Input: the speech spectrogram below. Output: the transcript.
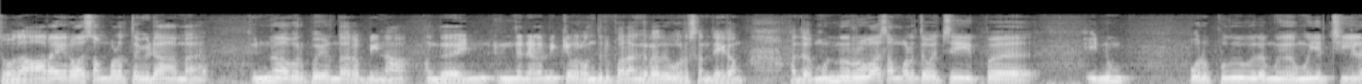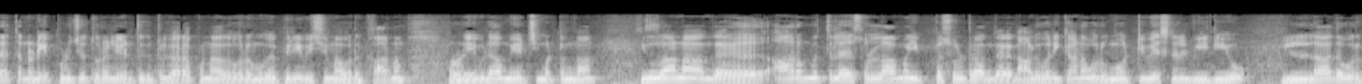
ஸோ அந்த ஆறாயிரரூவா சம்பளத்தை விடாமல் இன்னும் அவர் போயிருந்தார் அப்படின்னா அந்த இன்- இந்த நிலைமைக்கு அவர் வந்திருப்பாராங்கிறது ஒரு சந்தேகம். அந்த முந்நூறுரூவா சம்பளத்தை வச்சு இப்போ இன்னும் ஒரு புது வித மு முயற்சியில் தன்னுடைய பிடிச்ச துறையில் எடுத்துக்கிட்டு இருக்காரு அப்படின்னா அது ஒரு மிகப்பெரிய விஷயம். அவருக்கு காரணம் அவருடைய விடாமுயற்சி மட்டும்தான். இதுதான் நான் அந்த ஆரம்பத்தில் சொல்லாமல் இப்போ சொல்கிற அந்த நாலு வரிக்கான ஒரு மோட்டிவேஷ்னல் வீடியோ இல்லாத ஒரு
